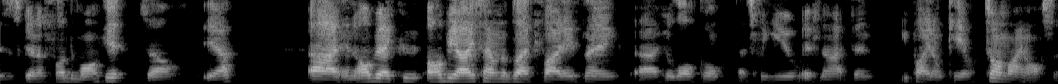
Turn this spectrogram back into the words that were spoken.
uh, is going to flood the market. So, yeah. Uh, and RBI, RBI is having the Black Friday thing. Uh, if you're local, that's for you. If not, then you probably don't care. It's online also.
